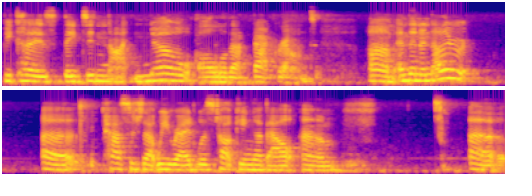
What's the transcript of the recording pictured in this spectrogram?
because they did not know all of that background. Um, and then another uh, passage that we read was talking about um, uh,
